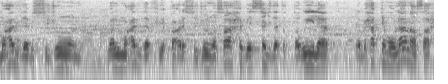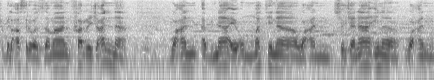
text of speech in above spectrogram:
معذب السجون والمعذب في قعر السجون وصاحب السجدة الطويلة. وبحق مولانا صاحب العصر والزمان فرج عنا وعن أبناء أمتنا وعن سجنائنا وعن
